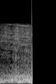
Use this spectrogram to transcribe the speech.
Legend.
